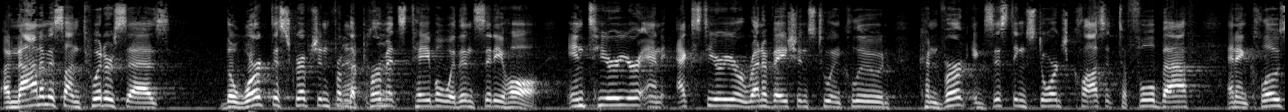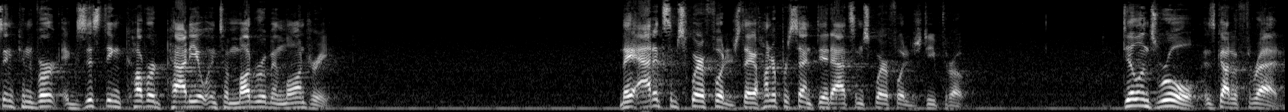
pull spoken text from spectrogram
Anonymous on Twitter says the work description from the permits table within City Hall interior and exterior renovations to include convert existing storage closet to full bath and enclose and convert existing covered patio into mudroom and laundry. They added some square footage. They 100% did add some square footage, Deep Throat. Dylan's rule has got a thread.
